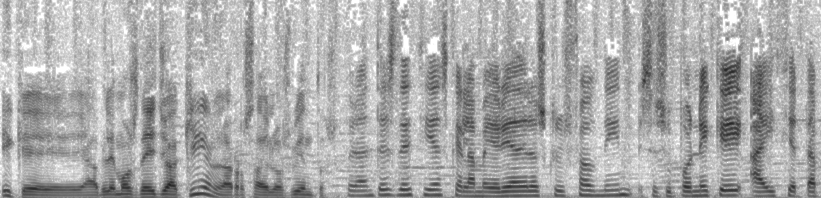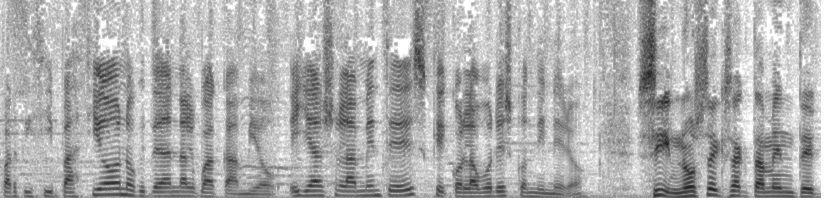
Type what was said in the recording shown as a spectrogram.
y que hablemos de ello aquí en La Rosa de los Vientos. Pero antes decías que la mayoría de los crowdfunding se supone que hay cierta participación o que te dan algo a cambio. Ella solamente es que colabores con dinero. Sí, no sé exactamente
